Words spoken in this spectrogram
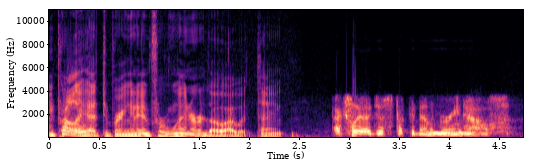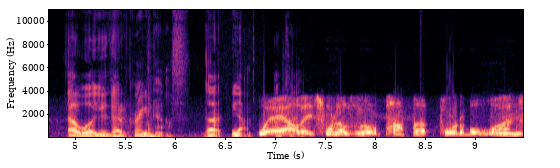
You probably had to bring it in for winter, though. I would think. actually, I just stuck it in a greenhouse. Oh well, you got a greenhouse. That, yeah. Well, it's one of those little pop-up portable ones,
